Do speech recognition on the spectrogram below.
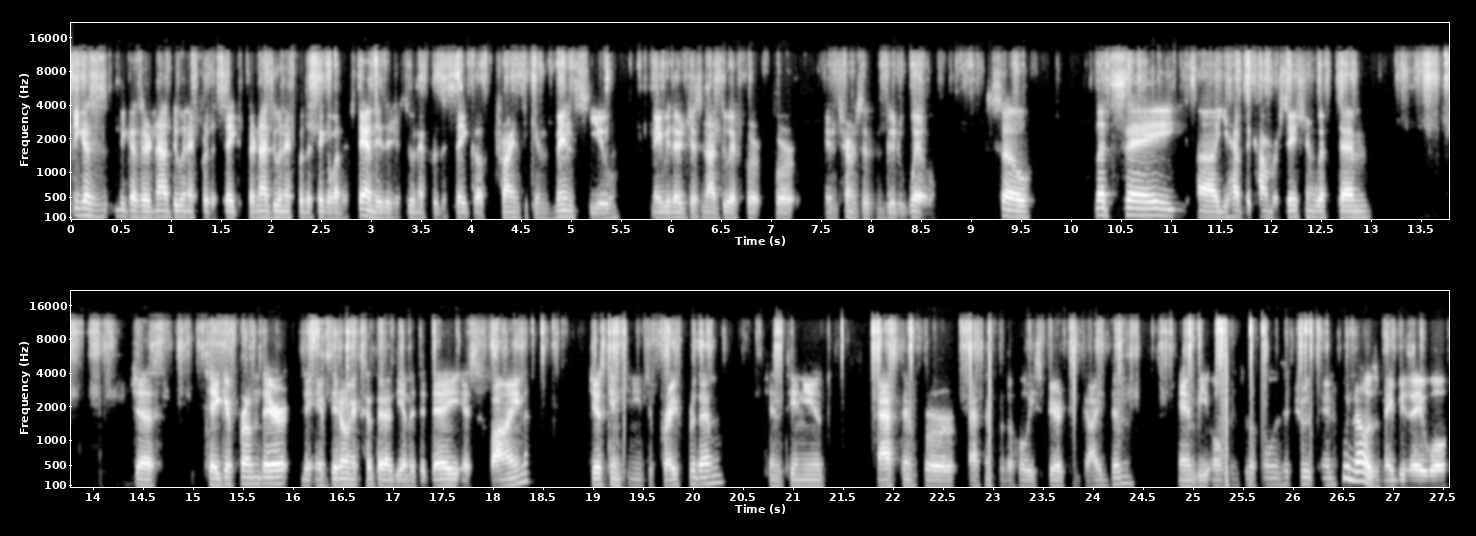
because because they're not doing it for the sake they're not doing it for the sake of understanding they're just doing it for the sake of trying to convince you. Maybe they're just not doing it for for in terms of goodwill. So let's say uh, you have the conversation with them. Just take it from there. If they don't accept it at the end of the day it's fine. Just continue to pray for them. Continue ask them for ask them for the holy spirit to guide them and be open to the fullness of truth. And who knows maybe they will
